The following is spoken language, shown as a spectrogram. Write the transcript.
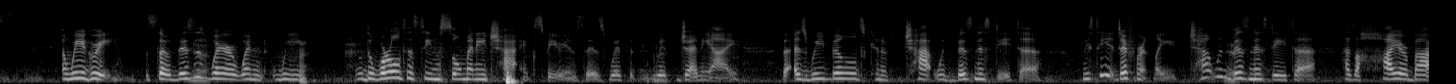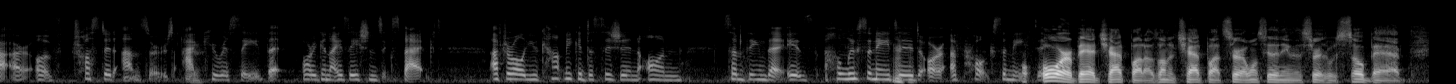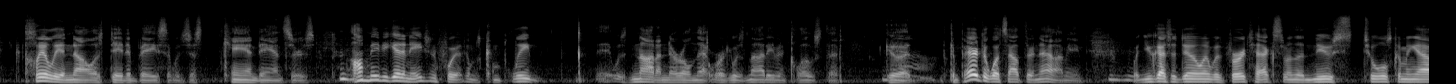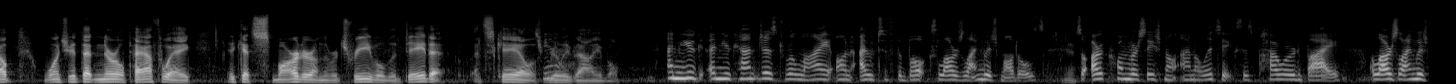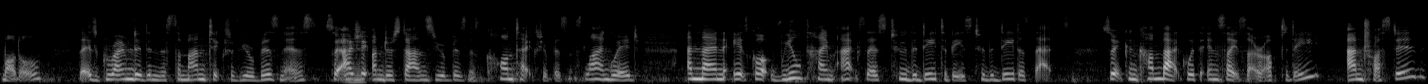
and we agree. So this is where when we, the world has seen so many chat experiences with with GenAI, but as we build kind of chat with business data, we see it differently. Chat with Yeah. business data has a higher bar of trusted answers, accuracy that organizations expect. After all, you can't make a decision on something that is hallucinated or approximated. Or a bad chatbot. I was on a chatbot sir. I won't say the name of the server. It was so bad. Clearly a knowledge database that was just canned answers. Mm-hmm. I'll maybe get an agent for you. It was complete. It was not a neural network. It was not even close to good No. Compared to what's out there now. I mean, what you guys are doing with Vertex, some of the new tools coming out. Once you hit that neural pathway, it gets smarter on the retrieval. The data at scale is really valuable. And you and you can't just rely on out of the box large language models. So our conversational analytics is powered by a large language model that is grounded in the semantics of your business. So it actually mm-hmm. understands your business context, your business language, and then it's got real-time access to the database, to the data sets. So it can come back with insights that are up to date and trusted.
